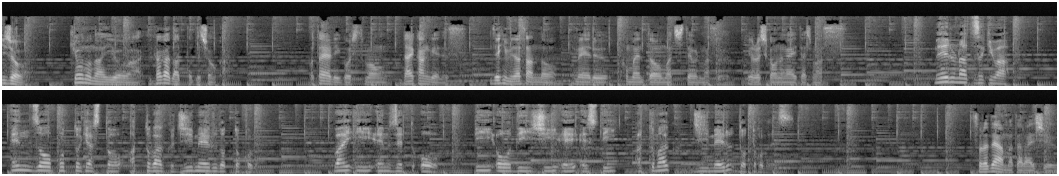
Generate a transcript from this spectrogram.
以上、今日の内容はいかがだったでしょうか？お便りご質問大歓迎です。ぜひ皆さんのメール、コメントをお待ちしております。よろしくお願いいたします。メールの宛先は、エンゾーポッドキャストアットマーク Gmail.com yenzo podcast アットマーク Gmail.com です。それではまた来週。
